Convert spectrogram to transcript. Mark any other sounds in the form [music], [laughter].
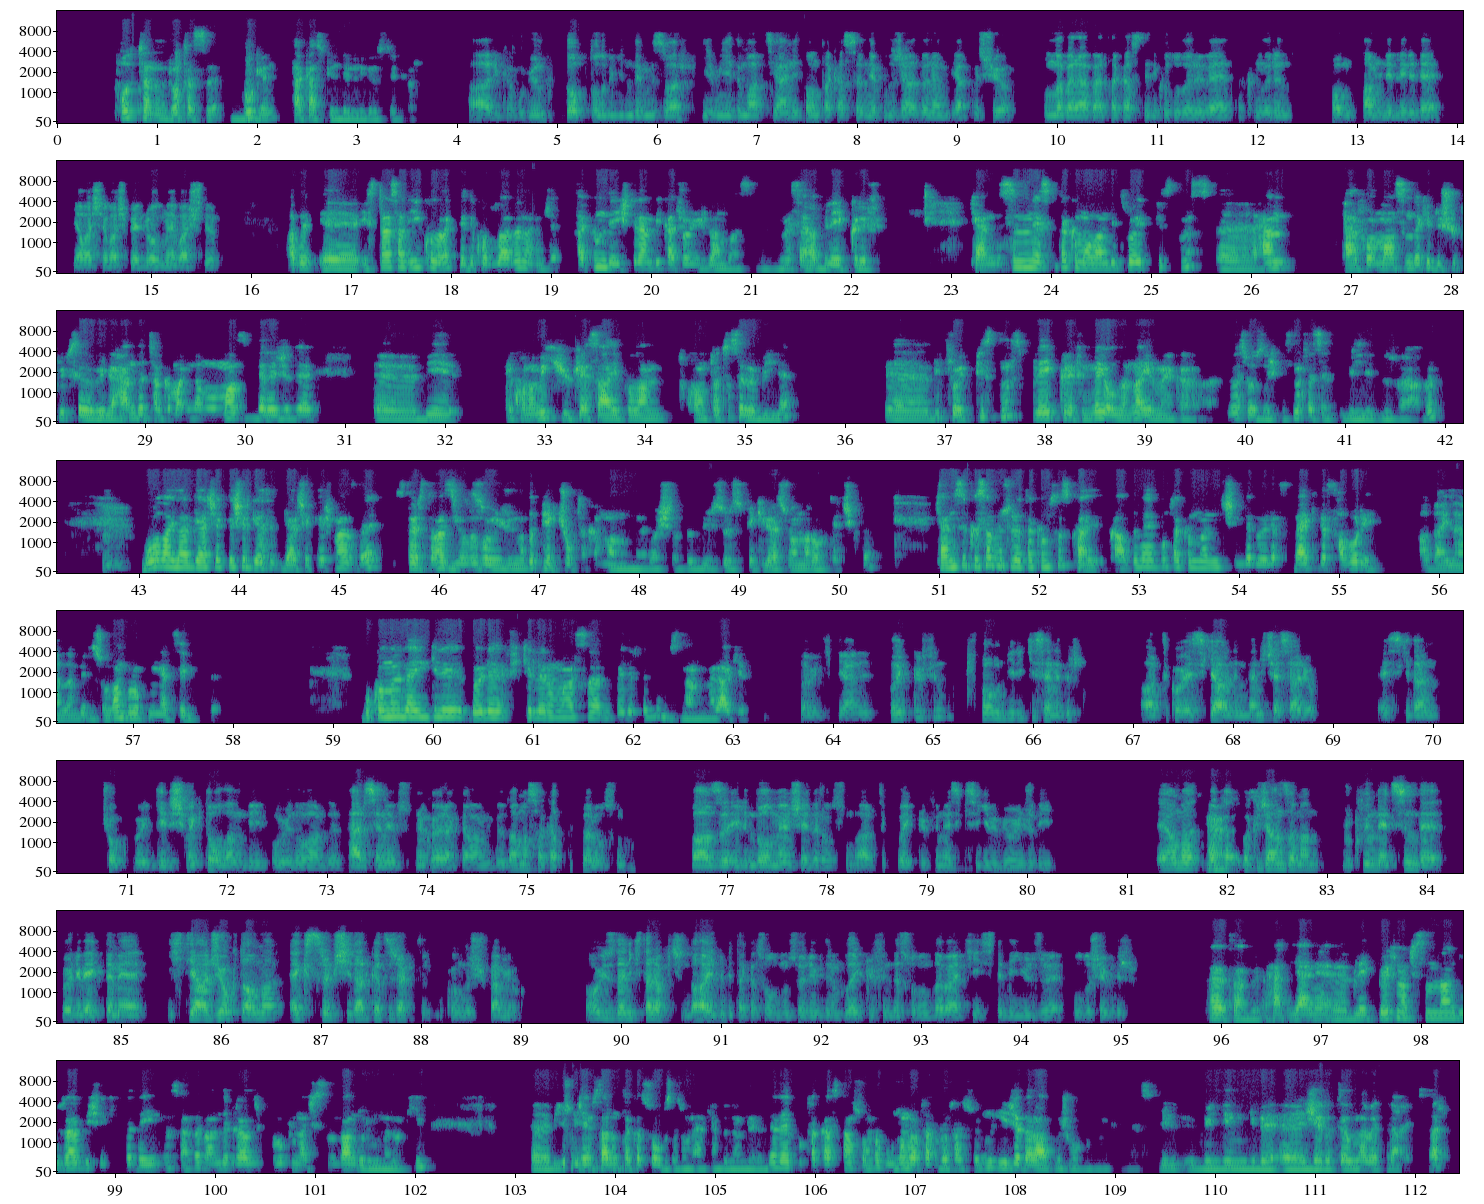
Pota'nın rotası bugün takas gündemini gösteriyor. Harika. Bugün dop dolu bir gündemimiz var. 27 Mart yani son takasların yapılacağı dönem yaklaşıyor. Bununla beraber takas dedikoduları ve takımların son hamleleri de yavaş yavaş belli olmaya başlıyor. Abi e, istersen ilk olarak dedikodulardan önce takım değiştiren birkaç oyuncudan bahsedelim. Mesela Blake Griffin. Kendisinin eski takımı olan Detroit Pistons e, hem performansındaki düşüklük sebebiyle hem de takıma inanılmaz derecede e, bir ekonomik yüke sahip olan kontratı sebebiyle e, Detroit Pistons Blake Griffin'le yollarını ayırmaya karar verdi ve sözleşmesini feshetti bildiğiniz üzere abi. Bu olaylar gerçekleşir gerçekleşmez de ister istemez yıldız oyuncunun adı pek çok takımla anılmaya başladı. Bir sürü spekülasyonlar ortaya çıktı. Kendisi kısa bir süre takımsız kaldı ve bu takımların içinde böyle belki de favori adaylardan birisi olan Brooklyn Nets'e gitti. Bu konuyla ilgili böyle fikirlerin varsa bir belirtebilir misin abi? Merak ettim. Tabii ki yani Blake Griffin son 1-2 senedir artık o eski halinden hiç eser yok. Eskiden çok böyle gelişmekte olan bir oyunu vardı. Her sene üstüne koyarak devam ediyordu ama sakatlıklar olsun, bazı elinde olmayan şeyler olsun. Artık Blake Griffin eskisi gibi bir oyuncu değil. E ama evet. baka, bakacağın zaman Brooklyn Nets'in de böyle bir eklemeye ihtiyacı yoktu ama ekstra bir şeyler katacaktır. Bu konuda şüphem yok. O yüzden iki taraf için de hayırlı bir takas olduğunu söyleyebilirim. Blake Griffin de sonunda belki istediği yüzeye ulaşabilir. Evet abi. Yani e, Blake Griffin açısından güzel bir şekilde değindin sen de. Ben de birazcık Brooklyn açısından durumuna bakayım. E, biliyorsun James Harden takası oldu sezonun erken dönemlerinde ve bu takastan sonra uzun rota- rotasyonunu iyice daraltmış oldu. Bildiğin gibi e, Jared Allen'a veda ettiler.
